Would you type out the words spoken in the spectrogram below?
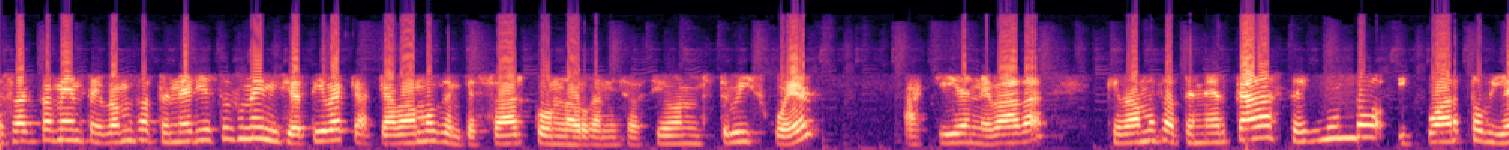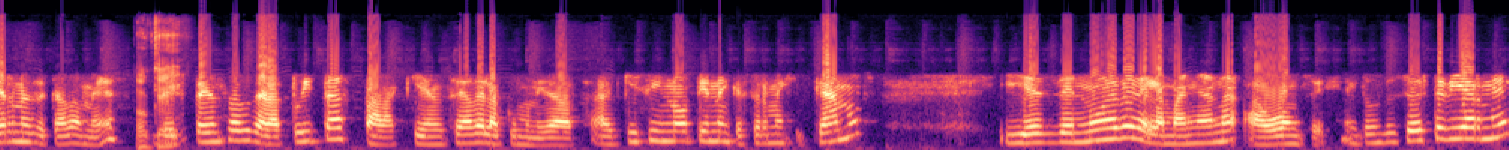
Exactamente, vamos a tener, y esto es una iniciativa que acabamos de empezar con la organización Three Square, aquí en Nevada, que vamos a tener cada segundo y cuarto viernes de cada mes despensas gratuitas para quien sea de la comunidad. Aquí sí no tienen que ser mexicanos, y es de 9 de la mañana a 11. Entonces este viernes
